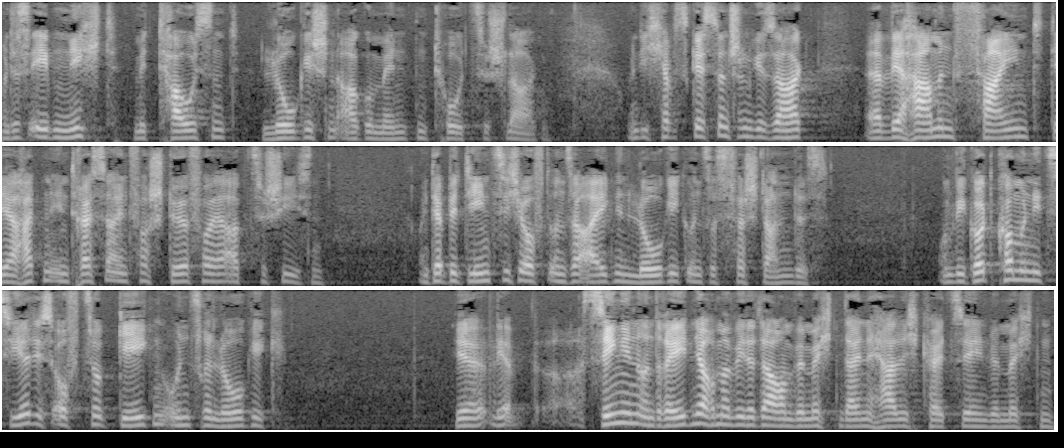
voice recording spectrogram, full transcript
und es eben nicht mit tausend logischen Argumenten totzuschlagen. Und ich habe es gestern schon gesagt, äh, wir haben einen Feind, der hat ein Interesse, einfach Störfeuer abzuschießen. Und der bedient sich oft unserer eigenen Logik, unseres Verstandes. Und wie Gott kommuniziert, ist oft so gegen unsere Logik. Wir, wir singen und reden ja auch immer wieder darum, wir möchten deine Herrlichkeit sehen, wir möchten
